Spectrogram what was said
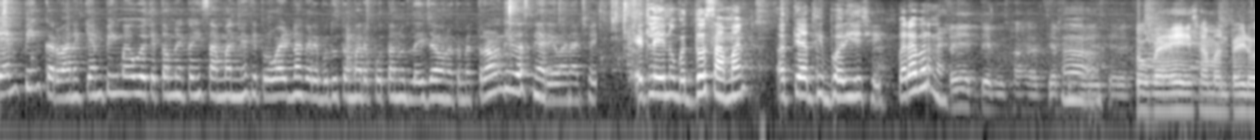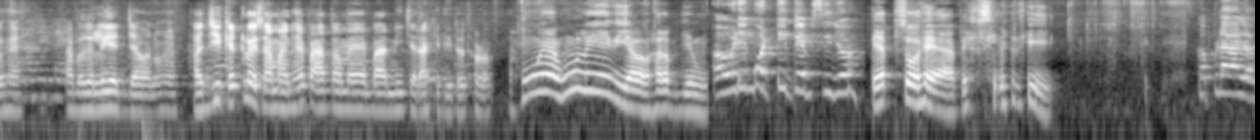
કેમ્પિંગ કરવા અને કેમ્પિંગમાં એવું હોય કે તમે કંઈ સામાન નથી પ્રોવાઈડ ના કરે, બધું તમારે પોતાનું જ લઈ જવાનું. તમે ત્રણ દિવસ ત્યાં રહેવાના છે. એટલે એનો બધો સામાન અત્યારથી ભરીએ છીએ. બરાબર ને. તો ભાઈ અહીં સામાન પડ્યો હે. આ બધું લઈ જ જવાનો હે. હજી કેટલોય સામાન હે પણ આ તો મેં બાર નીચે રાખી દીધો થોડો. હું એ હું લઈ આવી આવો હરફ જેવું? અવડી મોટી પેપ્સી જો. પેપ્સો હે આ પેપ્સી નથી. કપડા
